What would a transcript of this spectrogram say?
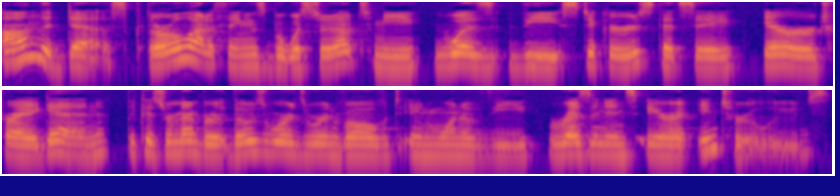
On the desk, there are a lot of things, but what stood out to me was the stickers that say error, try again, because remember, those words were involved in one of the Resonance era interludes,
